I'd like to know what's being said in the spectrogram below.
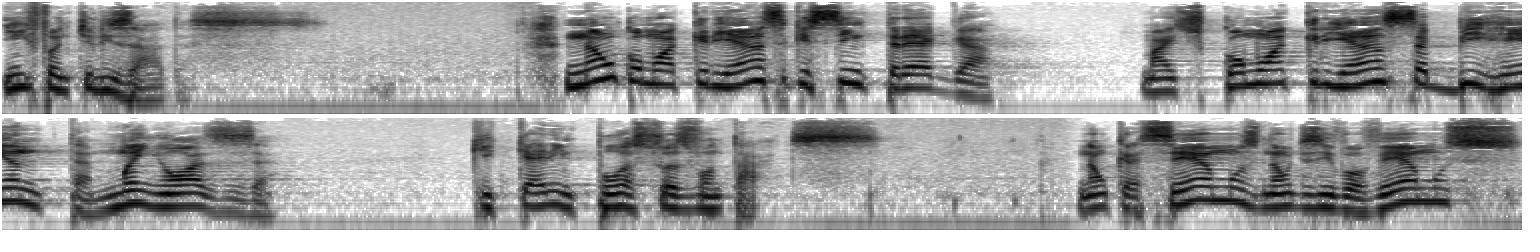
infantilizadas. Não como uma criança que se entrega, mas como uma criança birrenta, manhosa, que quer impor as suas vontades não crescemos, não desenvolvemos,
